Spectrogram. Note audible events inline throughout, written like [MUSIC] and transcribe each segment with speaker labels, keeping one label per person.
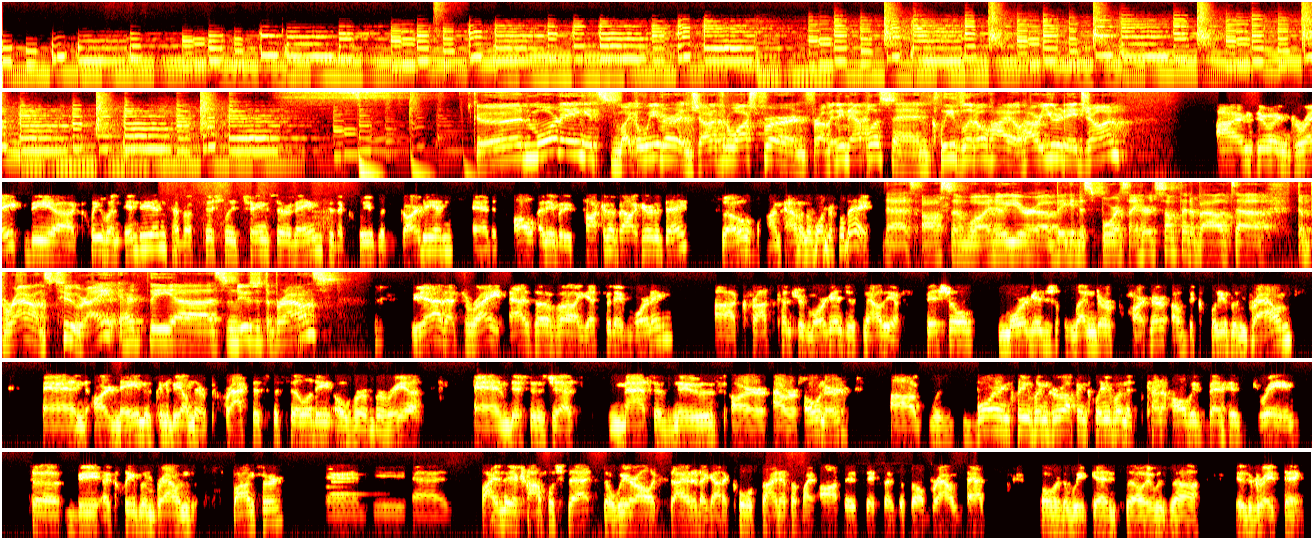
Speaker 1: Good morning. It's Michael Weaver and Jonathan Washburn from Indianapolis and Cleveland, Ohio. How are you today, John?
Speaker 2: I'm doing great. The uh, Cleveland Indians have officially changed their name to the Cleveland Guardians, and it's all anybody's talking about here today. So I'm having a wonderful day.
Speaker 1: That's awesome. Well, I know you're uh, big into sports. I heard something about uh, the Browns too, right? I heard the uh, some news with the Browns.
Speaker 2: Yeah, that's right. As of uh, yesterday morning, uh, Cross Country Mortgage is now the official mortgage lender partner of the Cleveland Browns. And our name is going to be on their practice facility over in Berea. And this is just massive news. Our, our owner, uh, was born in Cleveland, grew up in Cleveland. It's kind of always been his dream to be a Cleveland Browns sponsor. And he has finally accomplished that. So we are all excited. I got a cool sign up at my office. They sent us all Browns hats over the weekend. So it was uh, it was a great thing.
